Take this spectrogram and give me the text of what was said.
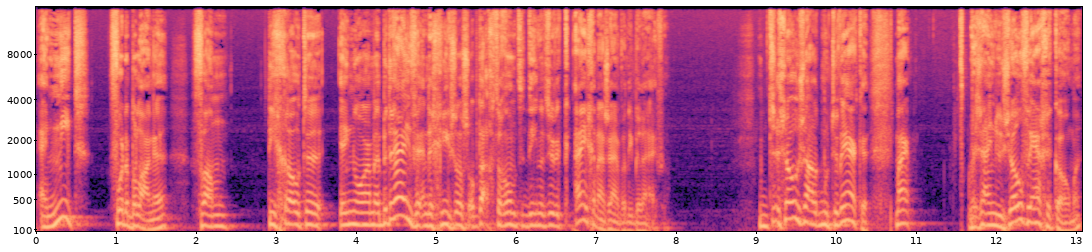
En niet voor de belangen van die grote, enorme bedrijven en de griezels op de achtergrond die natuurlijk eigenaar zijn van die bedrijven. Zo zou het moeten werken. Maar we zijn nu zo ver gekomen.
